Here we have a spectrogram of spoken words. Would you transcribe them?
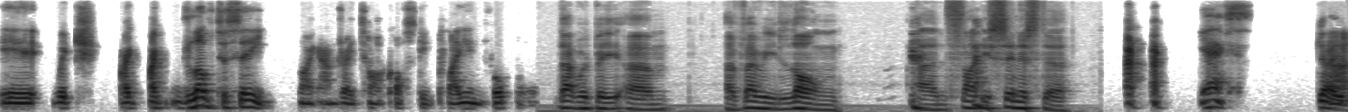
it, which I, I'd love to see, like Andrei Tarkovsky playing football. That would be um, a very long and slightly sinister. yes. Uh,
